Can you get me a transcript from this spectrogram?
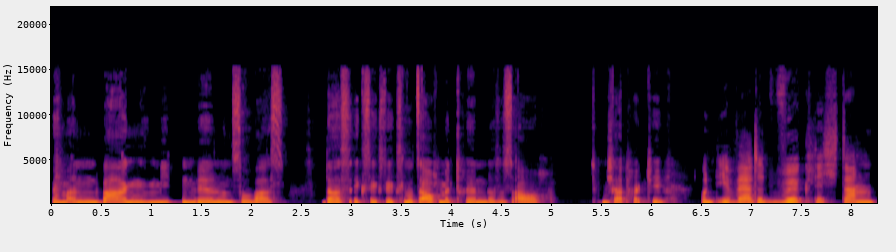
wenn man einen Wagen mieten will und sowas. Da ist XXX Lutz auch mit drin. Das ist auch ziemlich attraktiv. Und ihr werdet wirklich dann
